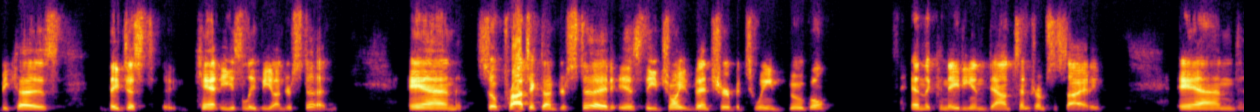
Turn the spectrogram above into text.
because they just can't easily be understood. And so Project Understood is the joint venture between Google and the Canadian Down Syndrome Society. And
